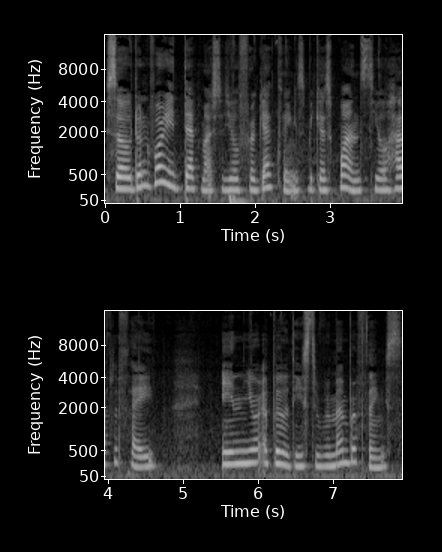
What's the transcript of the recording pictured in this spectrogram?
So don't worry that much that you'll forget things because once you'll have the faith in your abilities to remember things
